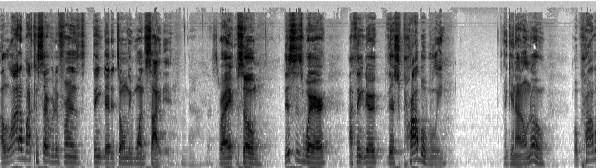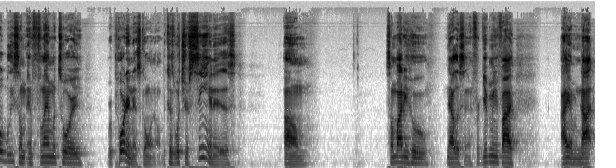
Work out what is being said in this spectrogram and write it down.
A lot of my conservative friends think that it's only one sided right? So this is where I think there there's probably, again, I don't know, but probably some inflammatory reporting that's going on because what you're seeing is, um, somebody who now listen, forgive me if I, I am not.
